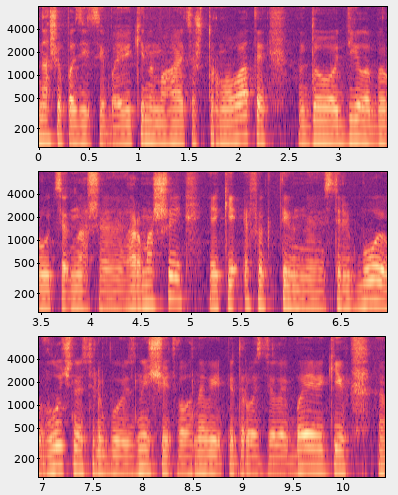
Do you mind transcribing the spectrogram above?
наші позиції бойовики намагаються штурмувати, до діла беруться наші гармаші, які ефективною стрільбою, влучною стрільбою знищують вогневі підрозділи бойовиків, е,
